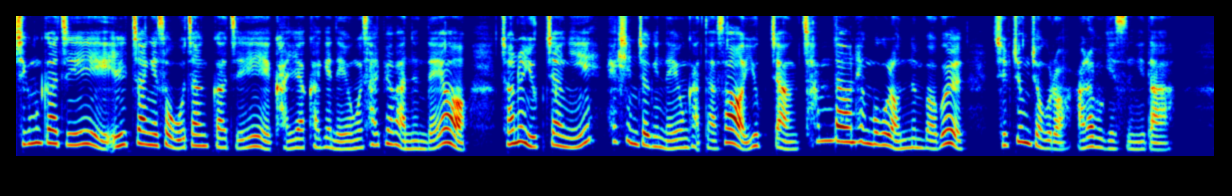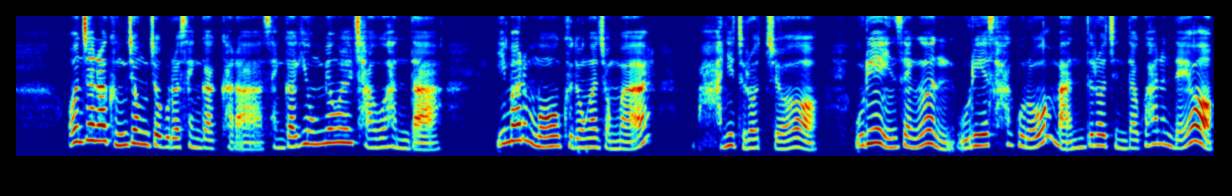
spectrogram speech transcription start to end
지금까지 1장에서 5장까지 간략하게 내용을 살펴봤는데요. 저는 6장이 핵심적인 내용 같아서 6장 참다운 행복을 얻는 법을 집중적으로 알아보겠습니다. 언제나 긍정적으로 생각하라. 생각이 운명을 좌우한다. 이 말은 뭐 그동안 정말 많이 들었죠. 우리의 인생은 우리의 사고로 만들어진다고 하는데요.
